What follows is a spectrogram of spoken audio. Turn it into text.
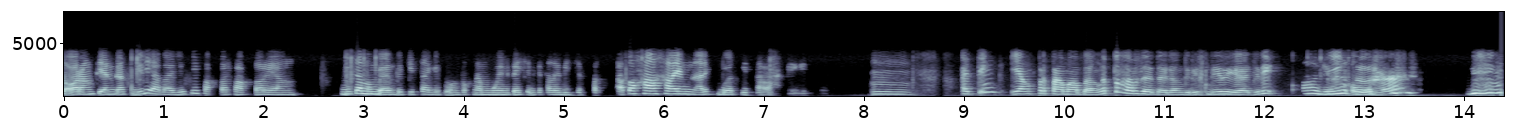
seorang Tianka sendiri apa aja sih faktor-faktor yang bisa membantu kita gitu untuk nemuin passion kita lebih cepat? Atau hal-hal yang menarik buat kita lah kayak gitu. Hmm, I think yang pertama banget tuh harus ada dalam diri sendiri ya. Jadi oh, gitu. being aware, being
